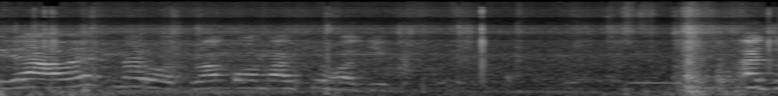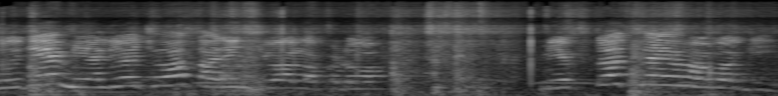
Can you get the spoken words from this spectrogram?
એ આવે એટલે રોધવા કોમ આવશે હજી. આ જોજે મેલ્યો છો કરીને જો લકડો. મેકતો જ નહીં હવગી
